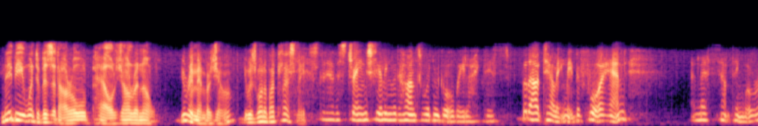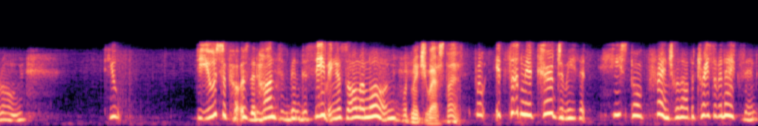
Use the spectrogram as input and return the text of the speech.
Maybe he went to visit our old pal, Jean Renault. You remember Jean? He was one of our classmates. But I have a strange feeling that Hans wouldn't go away like this without telling me beforehand, unless something were wrong. Do you. Do you suppose that Hans has been deceiving us all along? What makes you ask that? Well, it suddenly occurred to me that he spoke French without the trace of an accent.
